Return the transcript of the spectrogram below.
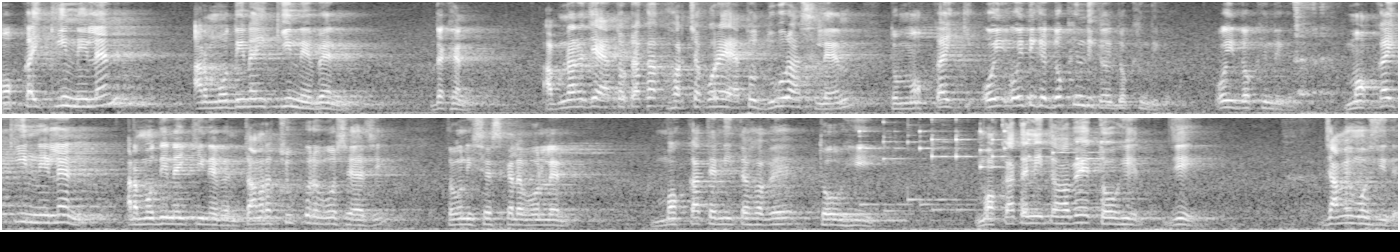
মক্কায় কি নিলেন আর মদিনায় কি নেবেন? দেখেন, আপনারা যে এত টাকা খরচা করে এত দূর আসলেন, তো মক্কায় কি, ওই ওই দিকে, দক্ষিণ দিকে, ওই দক্ষিণ দিকে, ওই দক্ষিণ দিকে। মক্কায় কি নিলেন আর মদিনায় কি নেবেন? তো আমরা চুপ করে বসে আছি। তো উনি শেষকালে বললেন, মক্কাতে নিতে হবে তৌহিদ। মক্কাতে নিতে হবে তৌহিদ? জি। জামে মসজিদে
